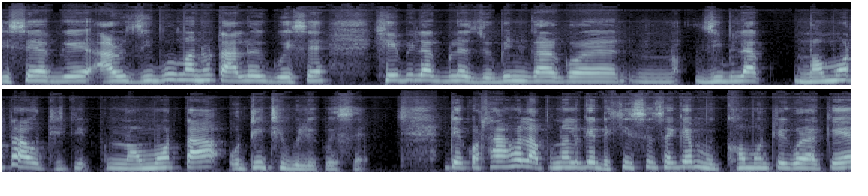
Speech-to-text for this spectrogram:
দিছে আৰু যিবোৰ মানুহ তালৈ গৈছে সেইবিলাক বোলে জুবিন গাৰ্গৰে যিবিলাক নমতা অতিথি নমতা অতিথি বুলি কৈছে। এতিয়া কথা হ'ল আপোনালোকে দেখিছে চাগে মুখ্যমন্ত্ৰীগৰাকীয়ে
